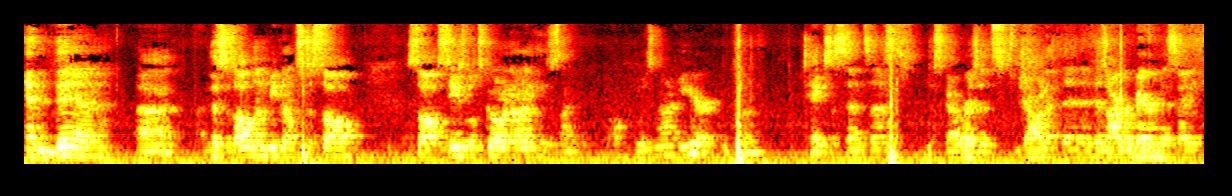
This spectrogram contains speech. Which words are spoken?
and then, uh, this is all unbeknownst to Saul. Saul sees what's going on. He's like, well, who's not here? So takes a census, discovers it's Jonathan and his armor bearer missing.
